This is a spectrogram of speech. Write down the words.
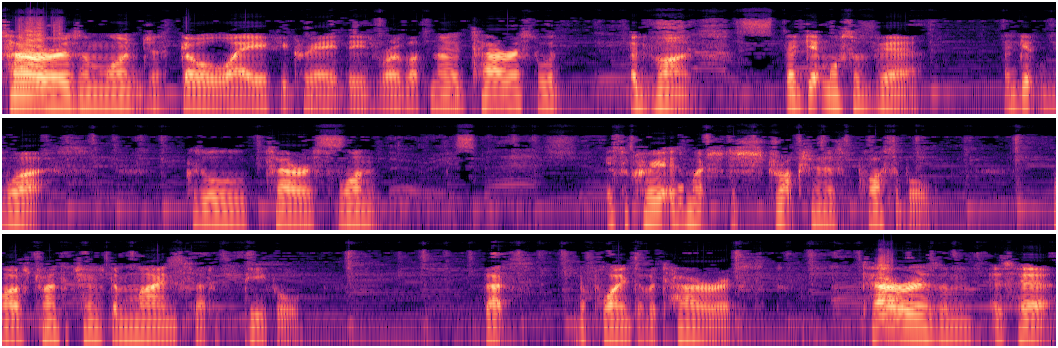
terrorism won't just go away if you create these robots. No, terrorists would advance. They'd get more severe. They'd get worse. Because all terrorists want is to create as much destruction as possible whilst trying to change the mindset of people. That's the point of a terrorist. Terrorism is here.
